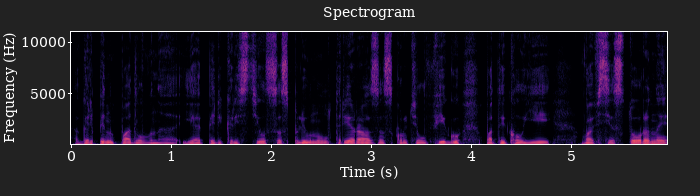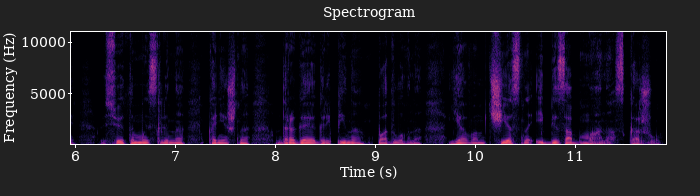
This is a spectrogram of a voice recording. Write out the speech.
Агриппина Падловна, я перекрестился, сплюнул три раза, скрутил фигу, потыкал ей во все стороны, все это мысленно. Конечно, дорогая Агриппина Падловна, я вам честно и без обмана скажу.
